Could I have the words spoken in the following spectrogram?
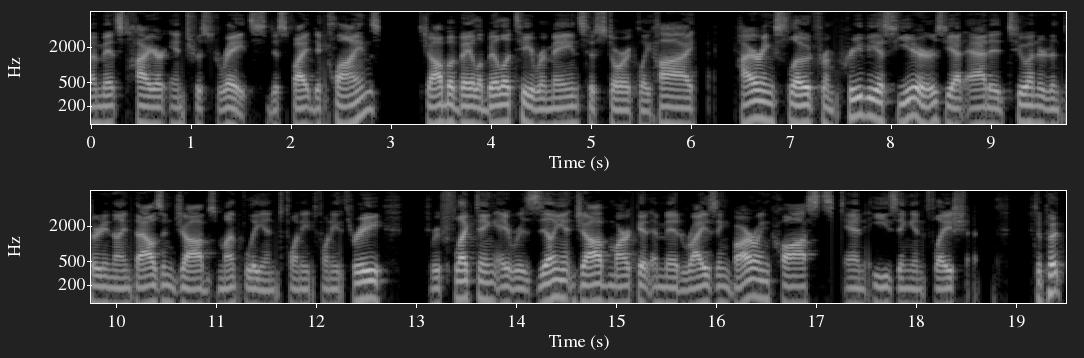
amidst higher interest rates. Despite declines, job availability remains historically high. Hiring slowed from previous years, yet added 239,000 jobs monthly in 2023, reflecting a resilient job market amid rising borrowing costs and easing inflation. To put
